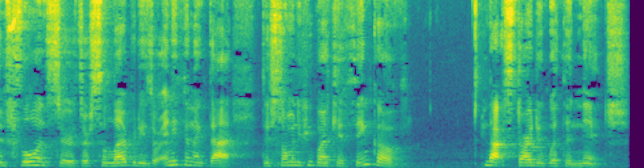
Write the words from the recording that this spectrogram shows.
influencers or celebrities or anything like that. There's so many people I can think of that started with a niche.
